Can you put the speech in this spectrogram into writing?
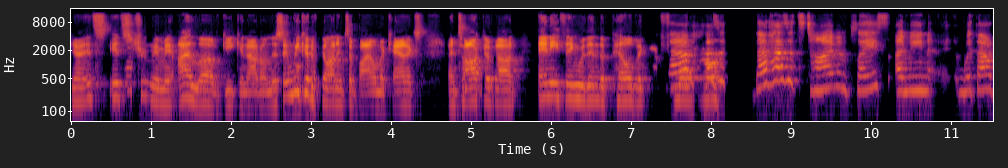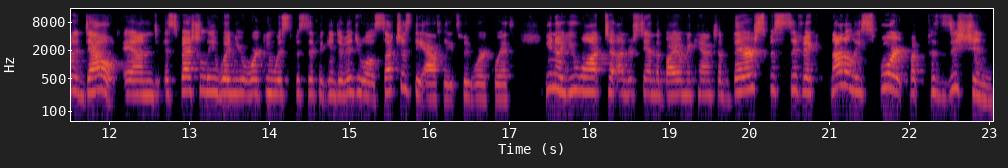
Yeah it's it's truly i mean i love geeking out on this and we could have gone into biomechanics and talked about anything within the pelvic floor. That has its time and place i mean without a doubt. And especially when you're working with specific individuals such as the athletes we work with you know you want to understand the biomechanics of their specific not only sport but position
